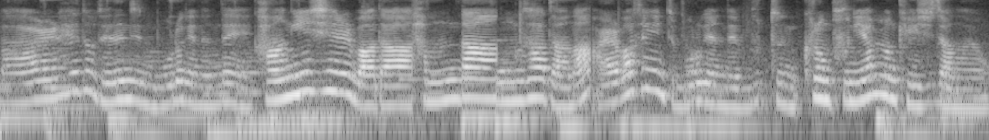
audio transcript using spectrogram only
말해도 되는지는 모르겠는데 강의실마다 담당 봉사자나 알바생인지 모르겠는데 무튼 그런 분이 한 명 계시잖아요.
